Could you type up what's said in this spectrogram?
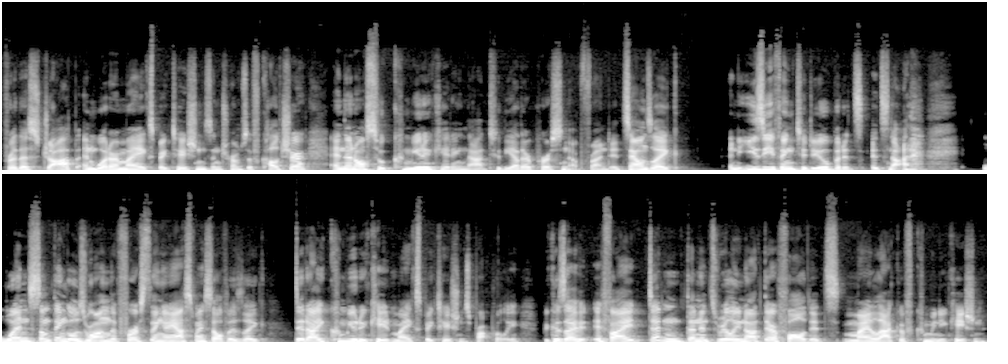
for this job and what are my expectations in terms of culture? And then also communicating that to the other person up front. It sounds like an easy thing to do, but it's, it's not. when something goes wrong, the first thing I ask myself is like, did I communicate my expectations properly? Because I, if I didn't, then it's really not their fault. It's my lack of communication.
